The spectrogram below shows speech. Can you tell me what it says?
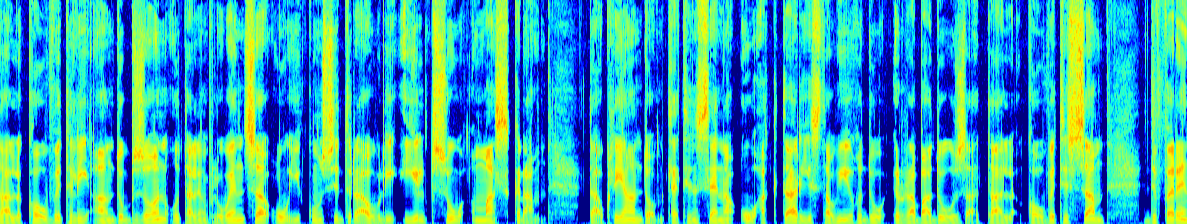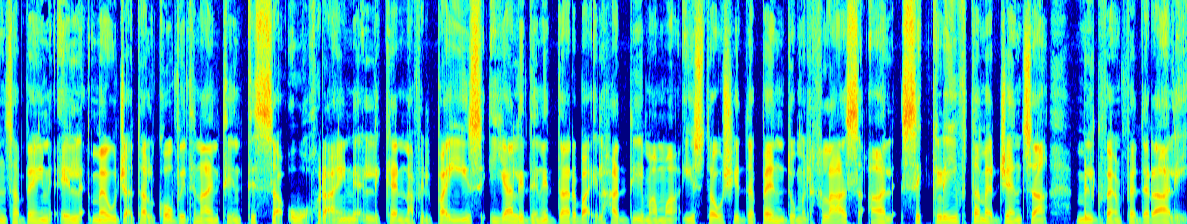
tal-Covid li għandu bżonn u tal-influwenza u jikkunsidraw li jilbsu maskra. Dawk li għandhom 30 sena u aktar jistgħu jieħdu r-raba' doża tal-Covid issa. Differenza bejn il-mewġa tal-Covid-19 t'issa u oħrajn li kellna fil-pajjiż hija li din id-darba il-ħaddiema ma jistgħux jiddependu mill-ħlas għal sick leave ta' emerġenza mill-Gvern Federali.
